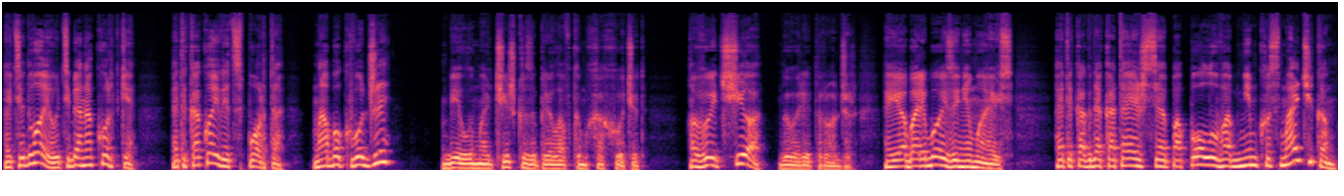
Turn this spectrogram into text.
«Эти двое у тебя на куртке. Это какой вид спорта? На букву «G»?» Белый мальчишка за прилавком хохочет. «Вы чё?» — говорит Роджер. «Я борьбой занимаюсь. Это когда катаешься по полу в обнимку с мальчиком?»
